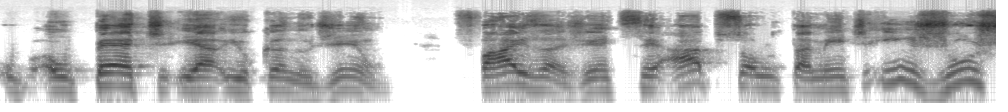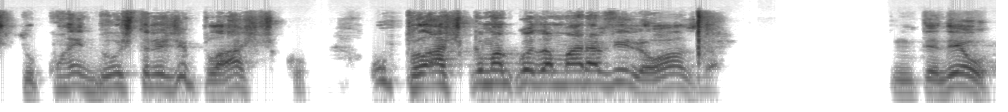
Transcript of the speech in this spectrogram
o, o, PET e, a, e o canudinho faz a gente ser absolutamente injusto com a indústria de plástico. O plástico é uma coisa maravilhosa. Entendeu?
